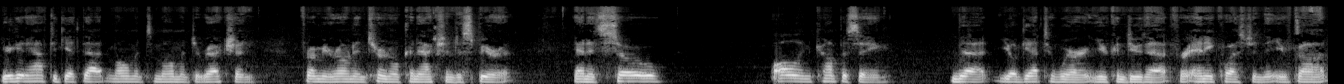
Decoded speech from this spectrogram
You're going to have to get that moment to moment direction from your own internal connection to spirit. And it's so all encompassing that you'll get to where you can do that for any question that you've got,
